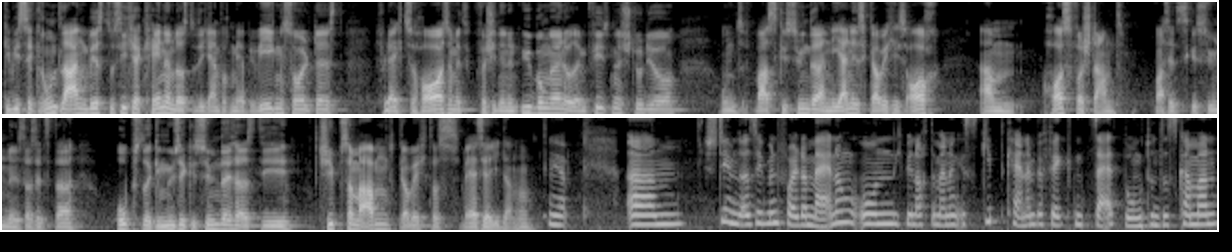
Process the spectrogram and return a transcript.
gewisse Grundlagen wirst du sicher kennen, dass du dich einfach mehr bewegen solltest, vielleicht zu Hause mit verschiedenen Übungen oder im Fitnessstudio. Und was gesünder ernähren ist, glaube ich, ist auch am Hausverstand, was jetzt gesünder ist. Dass jetzt da Obst oder Gemüse gesünder ist als die Chips am Abend, glaube ich, das weiß ja jeder. Ne? Ja. Ähm, stimmt, also ich bin voll der Meinung und ich bin auch der Meinung, es gibt keinen perfekten Zeitpunkt und das kann man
